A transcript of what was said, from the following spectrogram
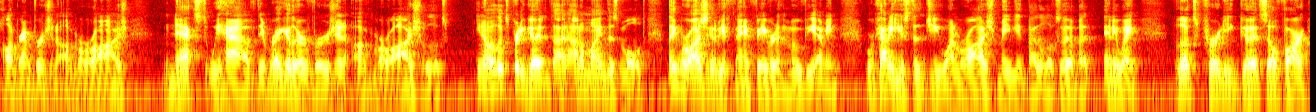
hologram version of Mirage. Next, we have the regular version of Mirage, who looks, you know, it looks pretty good. I, I don't mind this mold. I think Mirage is going to be a fan favorite in the movie. I mean, we're kind of used to the G1 Mirage, maybe by the looks of it, but anyway, looks pretty good so far.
